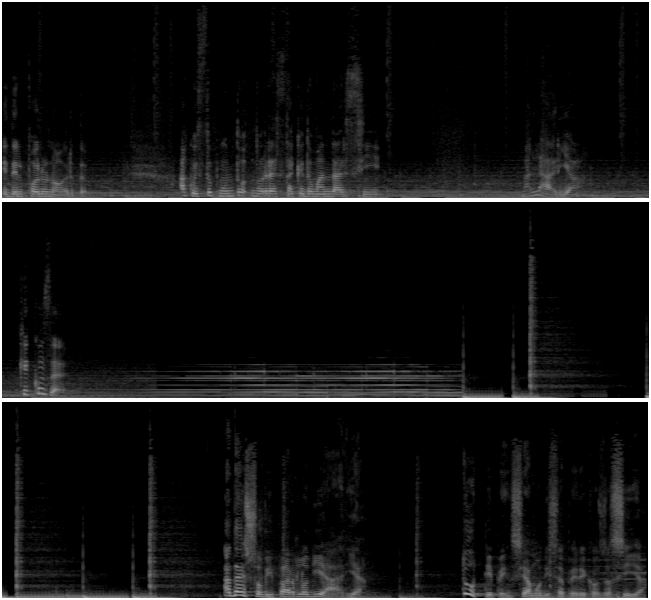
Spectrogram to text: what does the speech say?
e del Polo Nord. A questo punto non resta che domandarsi, ma l'aria? Che cos'è? Adesso vi parlo di aria. Tutti pensiamo di sapere cosa sia,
